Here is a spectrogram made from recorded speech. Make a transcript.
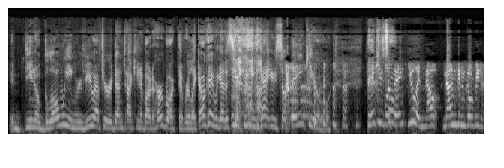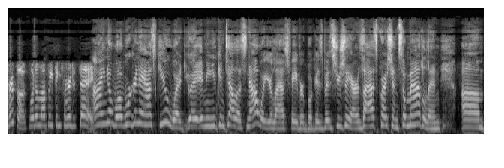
you know glowing review after we're done talking about her book that we're like, okay, we got to see if we can get you. So thank you, thank you. well, so thank you. And now, now I'm going to go read her book. What a lovely thing for her to say. I know. Well, we're going to ask you what you- I mean. You can tell us now what your last favorite book is, but it's usually our last question. So, Madeline, um,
